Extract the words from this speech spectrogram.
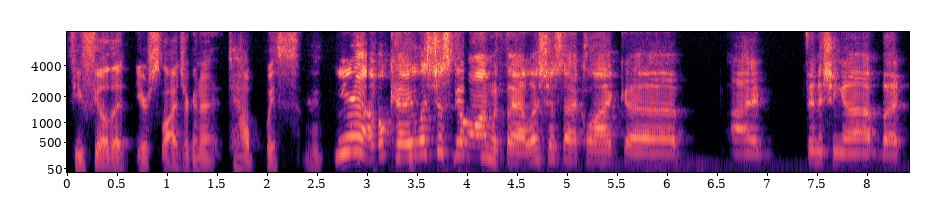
if you feel that your slides are gonna to help with Yeah. Okay. Let's just go on with that. Let's just act like uh, I'm finishing up, but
